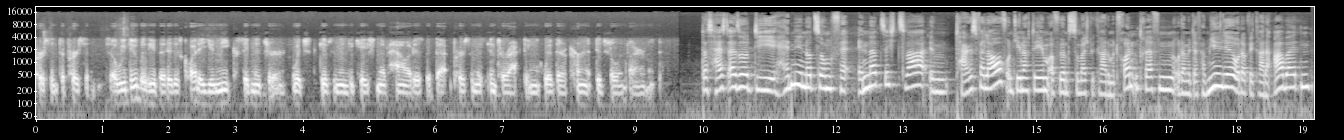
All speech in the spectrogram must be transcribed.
person to person. So we do believe that it is quite a unique signature, which gives an indication of how it is that that person is interacting with their current digital environment. Das heißt also, die Handynutzung verändert sich zwar im Tagesverlauf und je nachdem, ob wir uns zum Beispiel gerade mit Freunden treffen oder mit der Familie oder ob wir gerade arbeiten,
